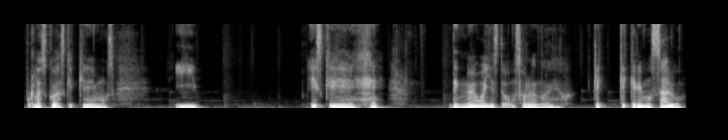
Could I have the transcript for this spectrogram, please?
por las cosas que queremos. Y es que, de nuevo ahí estábamos hablando de que, que queremos algo.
